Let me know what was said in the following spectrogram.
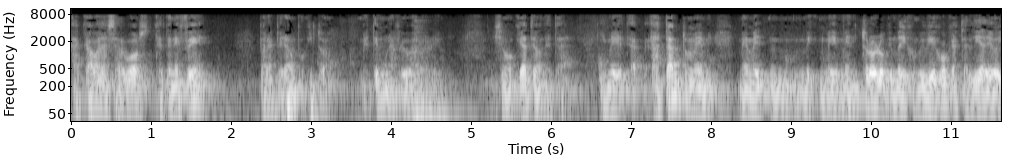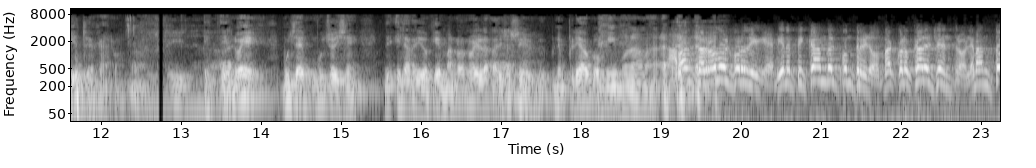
Acá vas a ser vos, ¿te tenés fe? Para esperar un poquito. Me tengo una fe bárbara. Dice, quédate donde estás. Y me, a, a tanto me, me, me, me- me- me entró lo que me dijo mi viejo que hasta el día de hoy estoy acá, ¿no? Este, no es, muchas, muchos dicen, es la radio quema, no, no es la radio, yo soy un empleado con mimo nada más. Avanza Rodolfo Rodríguez, viene picando el pontrero, va a colocar el centro, levantó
